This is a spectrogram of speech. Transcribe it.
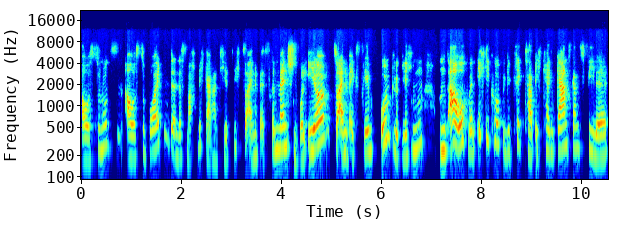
auszunutzen, auszubeuten, denn das macht mich garantiert nicht zu einem besseren Menschen, wohl eher zu einem extrem unglücklichen. Und auch, wenn ich die Kurve gekriegt habe, ich kenne ganz, ganz viele,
